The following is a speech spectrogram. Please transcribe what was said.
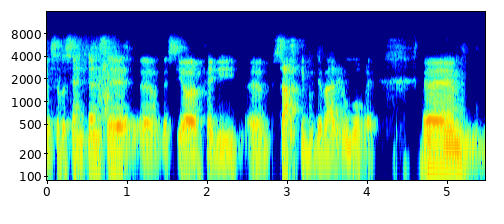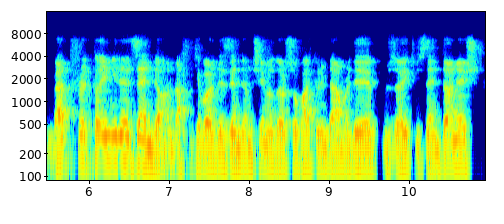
مثلا سنتنس بسیار خیلی سختی بوده برای اون موقع. بعد فردکای میره زندان. وقتی که وارد زندان میشه مقدار صحبت کنیم در مورد روزایی تو زندانش.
